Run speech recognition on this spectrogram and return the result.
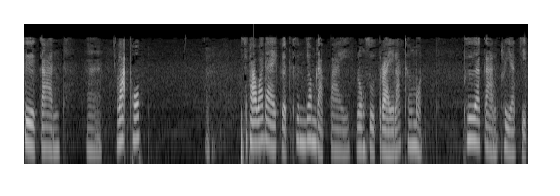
คือการละภพสภาวะใดเกิดขึ้นย่อมดับไปลงสู่ไตรลักษณ์ทั้งหมด เพื่อการเคลียร์จิต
